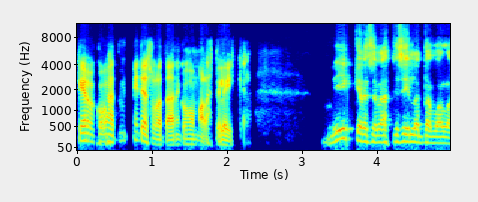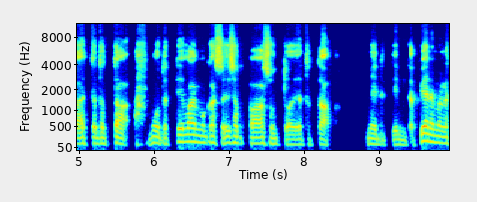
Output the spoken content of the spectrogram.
Kerroko vähän, että miten sulla tämä niin homma lähti liikkeelle? Liikkeelle se lähti sillä tavalla, että tota, muutettiin vaimon kanssa isompaa asuntoa ja tota, mietittiin mitä pienemmälle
